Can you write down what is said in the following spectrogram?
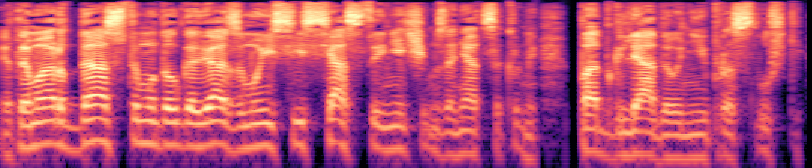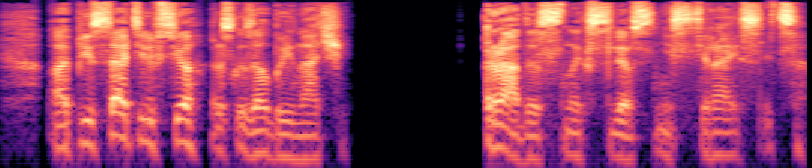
Это мордастому, долговязому и сисястой нечем заняться, кроме подглядывания и прослушки, а писатель все рассказал бы иначе. радостных слез не стирая с лица.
